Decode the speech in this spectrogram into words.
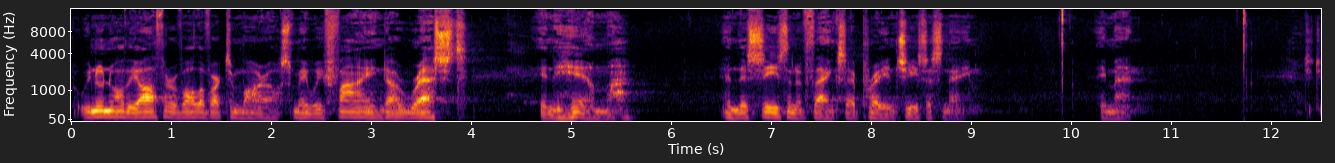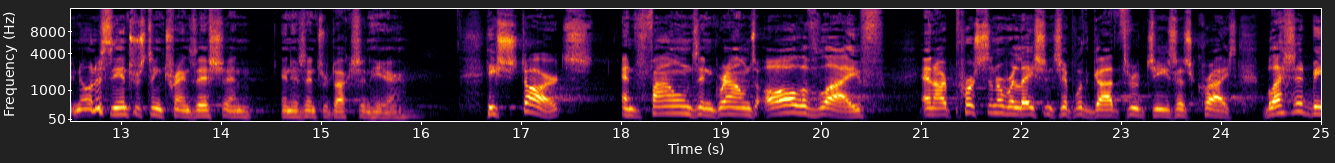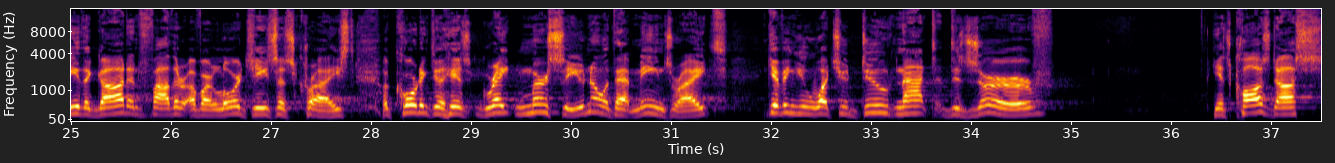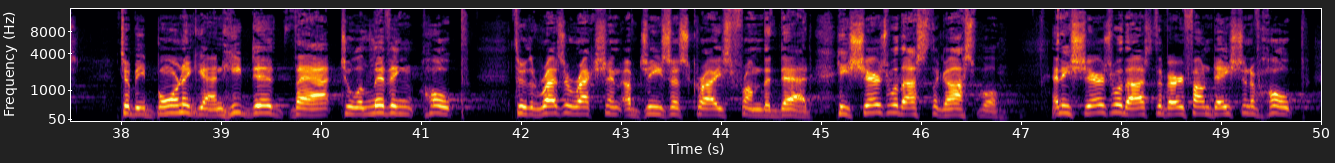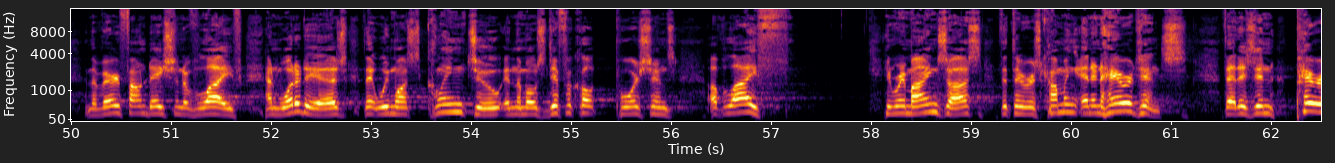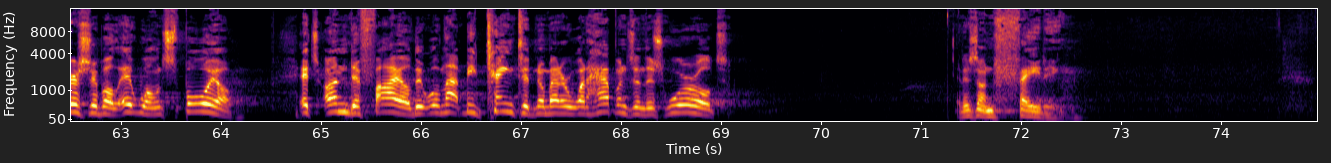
But we do know the author of all of our tomorrows. May we find our rest in Him in this season of thanks, I pray in Jesus' name. Amen. Did you notice the interesting transition in his introduction here? He starts and founds and grounds all of life and our personal relationship with God through Jesus Christ. Blessed be the God and Father of our Lord Jesus Christ, according to his great mercy. You know what that means, right? Giving you what you do not deserve. He has caused us to be born again. He did that to a living hope through the resurrection of Jesus Christ from the dead. He shares with us the gospel, and He shares with us the very foundation of hope and the very foundation of life, and what it is that we must cling to in the most difficult portions of life. He reminds us that there is coming an inheritance that is imperishable, it won't spoil. It's undefiled. It will not be tainted no matter what happens in this world. It is unfading.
